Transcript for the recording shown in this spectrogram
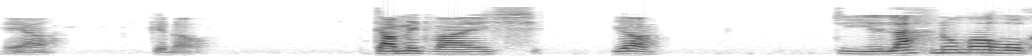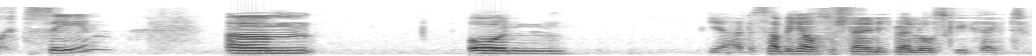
Ja, genau. Damit war ich, ja, die Lachnummer hoch 10. Ähm, und ja, das habe ich auch so schnell nicht mehr losgekriegt.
